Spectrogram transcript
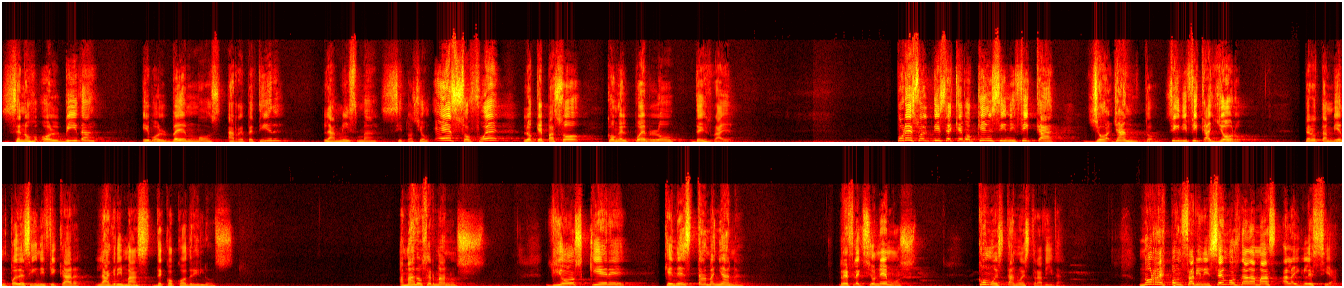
se nos olvida y volvemos a repetir la misma situación. Eso fue lo que pasó con el pueblo de Israel. Por eso él dice que boquín significa llanto, significa lloro, pero también puede significar lágrimas de cocodrilos. Amados hermanos, Dios quiere que en esta mañana reflexionemos cómo está nuestra vida. No responsabilicemos nada más a la iglesia.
